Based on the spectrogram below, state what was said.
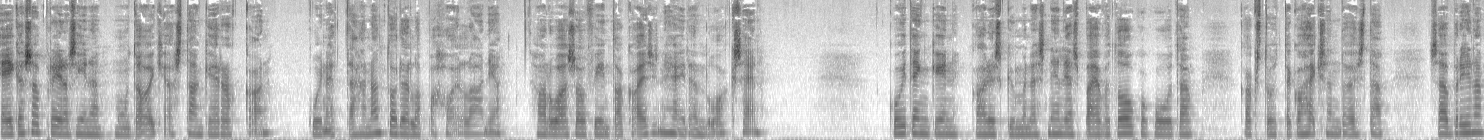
eikä Sabrina siinä muuta oikeastaan kerrokaan, kuin että hän on todella pahoillaan ja haluaa Sofiin takaisin heidän luokseen. Kuitenkin 24. päivä toukokuuta 2018 Sabrina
